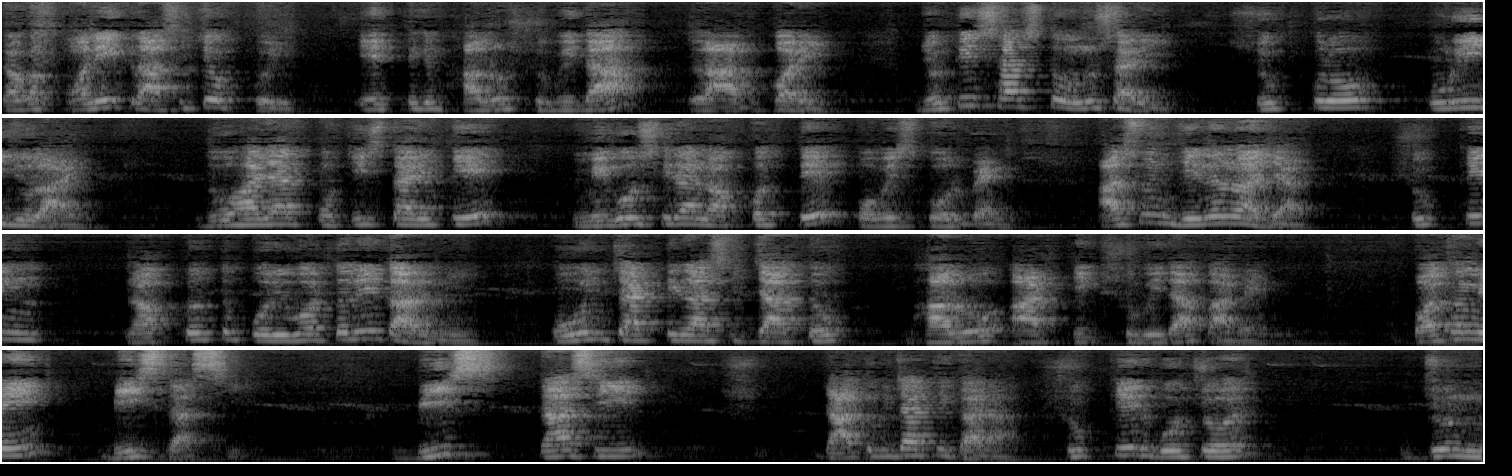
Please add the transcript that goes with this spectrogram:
তখন অনেক রাশিচক্রই এর থেকে ভালো সুবিধা লাভ করে। জ্যোতিষ জ্যোতিষশাস্ত্র অনুসারে শুক্র কুড়ি জুলাই দু হাজার পঁচিশ তারিখে মৃগশিরা নক্ষত্রে প্রবেশ করবেন। আসুন জেনে নেওয়া যাক, শুক্রের নক্ষত্র পরিবর্তনের কারণে কোন চারটি রাশির জাতক ভালো আর্থিক সুবিধা পাবেন? প্রথমেই বিষ রাশি। বিষ রাশি জাতক জাতিকারা শুক্রের গোচর জন্য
